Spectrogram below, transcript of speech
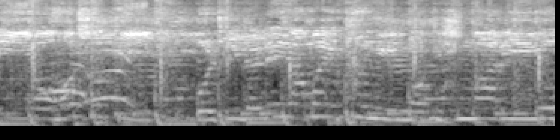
মারিও সখী। ওই লড়ে আমায় তুমি নোটিশ মারিও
